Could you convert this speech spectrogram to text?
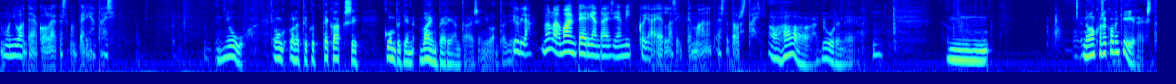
mun juontajakollega silloin perjantaisin. Joo. On, oletteko te kaksi kumpikin vain perjantaisin juontajia? Kyllä, me ollaan vain perjantaisia Mikko ja Ella sitten maanantaista torstaisin. Ahaa, juuri niin. Mm. Mm, no onko se kovin kiireistä?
